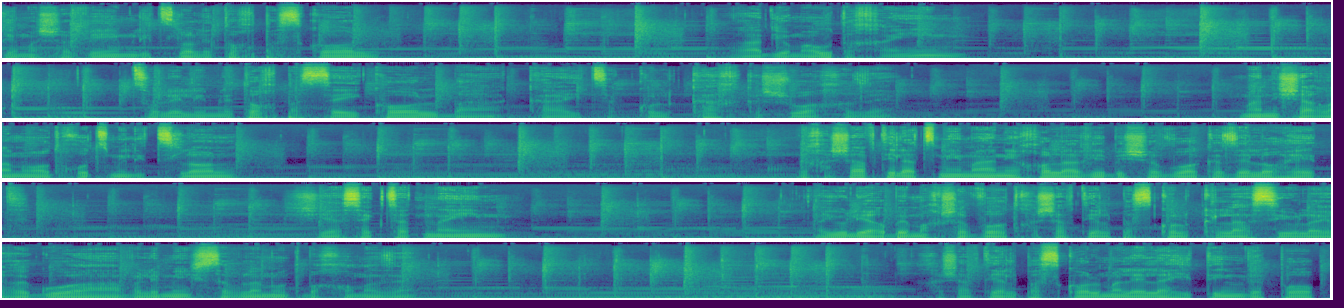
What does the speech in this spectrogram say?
ברוכים השבים לצלול לתוך פסקול. רדיו מהות החיים. צוללים לתוך פסי קול בקיץ הכל כך קשוח הזה. מה נשאר לנו עוד חוץ מלצלול? וחשבתי לעצמי, מה אני יכול להביא בשבוע כזה לוהט, שיעשה קצת נעים. היו לי הרבה מחשבות, חשבתי על פסקול קלאסי אולי רגוע, אבל למי יש סבלנות בחום הזה? חשבתי על פסקול מלא להיטים ופופ.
